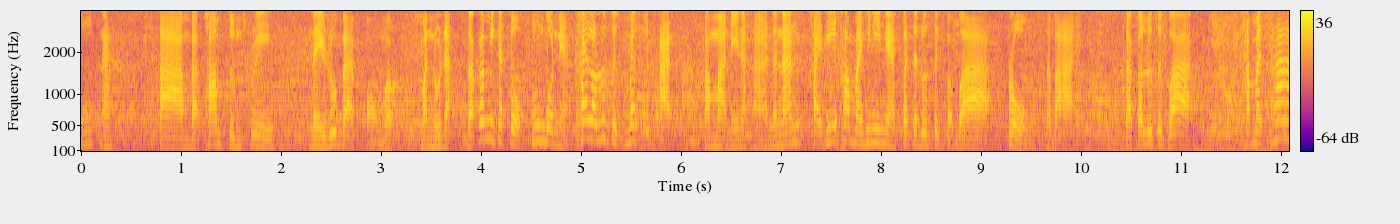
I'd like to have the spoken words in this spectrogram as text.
งนะตามแบบความสุนทรี ในรูปแบบของแบบมนุษย์อะแล้วก็มีกระจกข้างบนเนี่ยให้เรารู้สึกไม่อึดอัดประมาณนี้นะคะดังนั้นใครที่เข้ามาที่นี่เนี่ยก็จะรู้สึกแบบว่าโปร่งสบาย แล้วก็รู้สึกว่าธรรมชา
